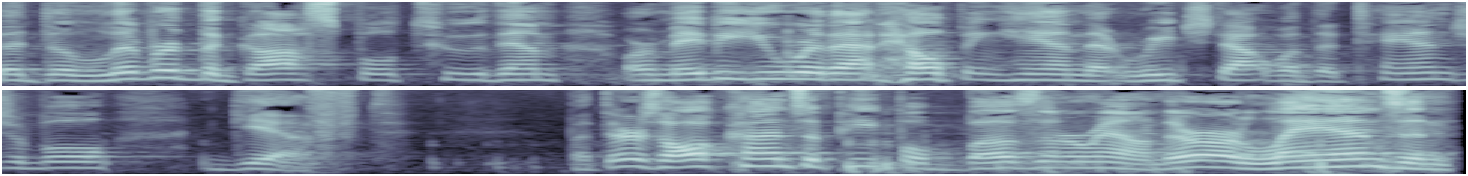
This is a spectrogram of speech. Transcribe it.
that delivered the gospel to them, or maybe you were that helping hand that reached out with a tangible gift. But there's all kinds of people buzzing around. There are lands, and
